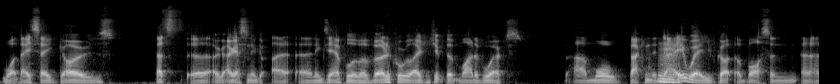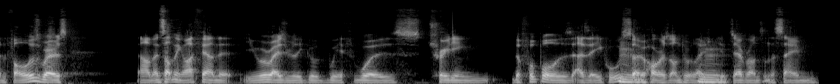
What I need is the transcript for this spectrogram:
what they say goes. That's uh, I guess an, uh, an example of a vertical relationship that might have worked uh, more back in the day, where you've got a boss and, and, and followers. Whereas, um, and something I found that you were always really good with was treating the football is as equals, so horizontal relationships. Everyone's on the same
